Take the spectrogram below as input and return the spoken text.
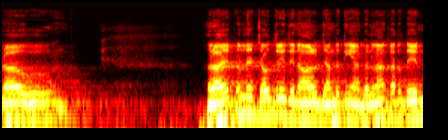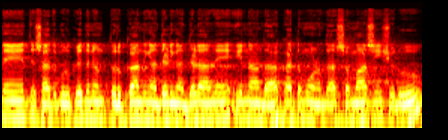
ਰਾਉ ਰਾਏ ਕੱਲੇ ਚੌਧਰੀ ਦੇ ਨਾਲ ਜੰਗ ਦੀਆਂ ਗੱਲਾਂ ਕਰਦੇ ਨੇ ਤੇ ਸਤਿਗੁਰੂ ਕਹਿੰਦੇ ਨੇ ਹੁਣ ਤੁਰਕਾਂ ਦੀਆਂ ਜਿਹੜੀਆਂ ਜੜ੍ਹਾਂ ਨੇ, ਇਹਨਾਂ ਦਾ ਖਤਮ ਹੋਣ ਦਾ ਸਮਾਂ ਸੀ ਸ਼ੁਰੂ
